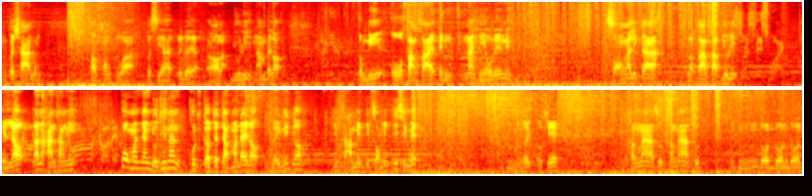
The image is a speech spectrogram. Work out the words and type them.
มันก็ช้าลงความคล่องตัวก็เสียไปด้วยอะเอาละยูรินำไปแล้วตรงนี้โอ้ฝั่งซ้ายเป็นหน้าเหี่ยวเลยนี่สองนาฬิกาเราตามครับยูริเห็นแล้วร้านอาหารทางนี้ พวกมันยังอยู่ที่นั่น คุณเกือบจะจับมันได้แล้วเลยนิดเดียวยี่สามเมตรยี่สองเมตรยี่สิบเมตร เฮ้ยโอเค ข้างหน้าสุดข้างหน้าสุดโดนโดนโดน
